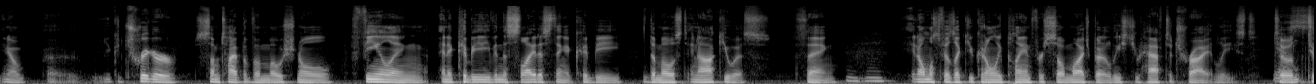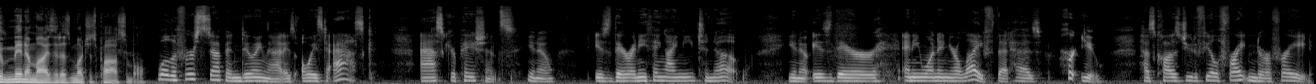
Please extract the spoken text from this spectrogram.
you know uh, you could trigger some type of emotional feeling and it could be even the slightest thing. It could be the most innocuous thing. Mm-hmm. It almost feels like you can only plan for so much, but at least you have to try at least to to minimize it as much as possible. Well, the first step in doing that is always to ask. Ask your patients, you know, is there anything I need to know? You know, is there anyone in your life that has hurt you, has caused you to feel frightened or afraid?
